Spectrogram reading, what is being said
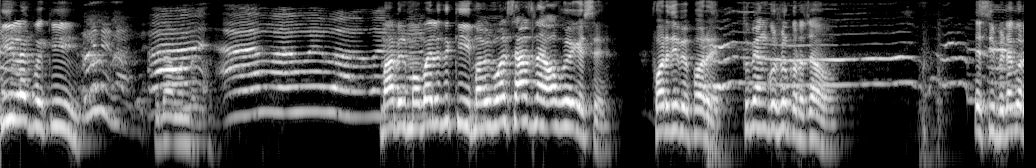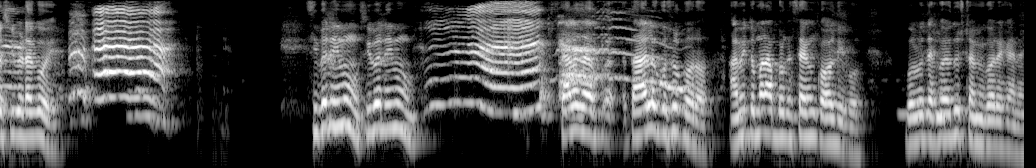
কি লাগবে, কি? মামির মোবাইলে তো কি? মামির মোবাইল চার্জ নাই অফ হয়ে গেছে। পরে দিবে, পরে। তুমি আমি গোসল করো, যাও। এ সিবেটা করে সিবেটা কই? সিবে নিমু সিবে নিমু। তাহলে তাহলে গোসল করো। আমি তোমার আব্বুর কাছে এখন কল দিব। বলব দেখো দুষ্টামি করে এখানে।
